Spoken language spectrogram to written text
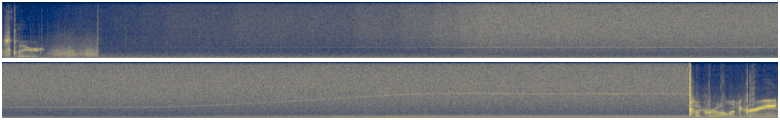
Is cleared. Looks like we're all in the green.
